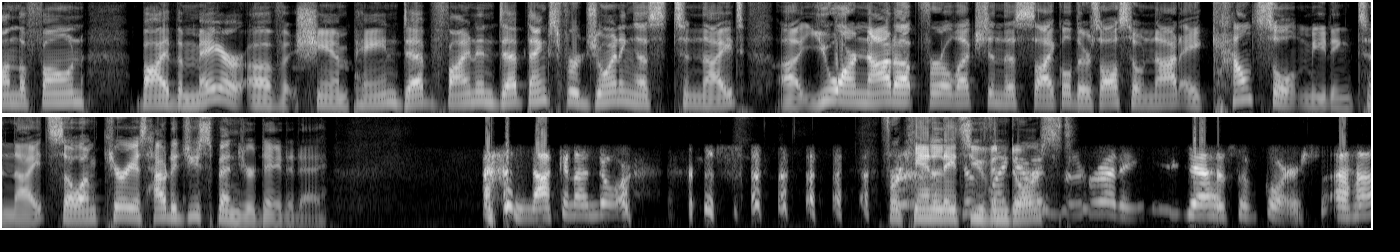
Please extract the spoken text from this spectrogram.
on the phone by the mayor of Champaign, Deb Feinen. Deb, thanks for joining us tonight. Uh, you are not up for election this cycle. There's also not a council meeting tonight. So I'm curious, how did you spend your day today? Knocking on doors. for candidates you've like endorsed? Ready. Yes, of course. Uh huh.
